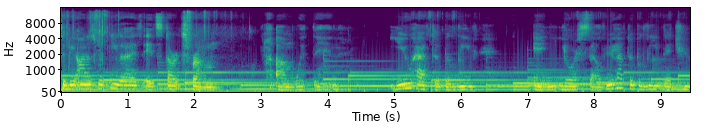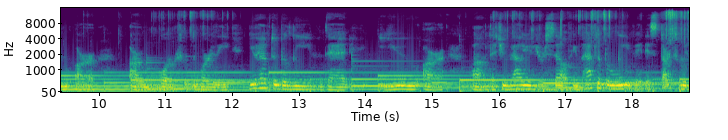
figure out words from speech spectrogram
to be honest with you guys, it starts from um, within. You have to believe in yourself. You have to believe that you are are worth worthy. You have to believe that you value yourself. You have to believe it. It starts with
